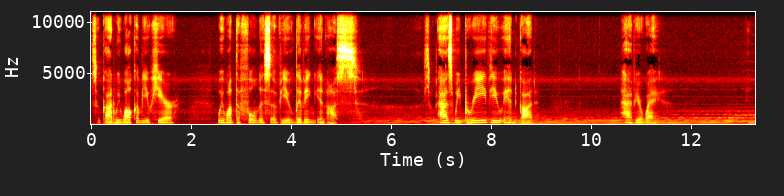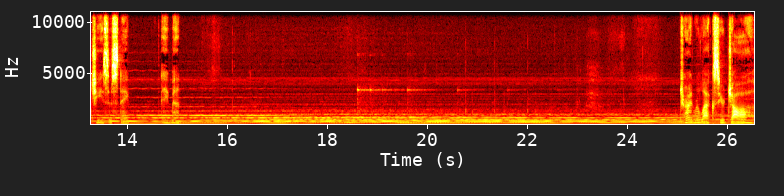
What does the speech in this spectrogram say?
So, God, we welcome you here. We want the fullness of you living in us. So, as we breathe you in, God, have your way. In Jesus' name, amen. Try and relax your jaw.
